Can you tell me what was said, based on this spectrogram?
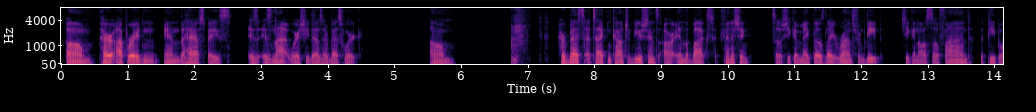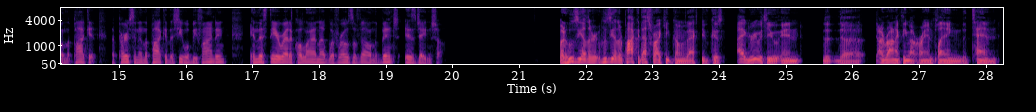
Um her operating in the half space is is not where she does her best work. Um her best attacking contributions are in the box finishing, so she can make those late runs from deep. She can also find the people in the pocket. The person in the pocket that she will be finding in this theoretical lineup with Rose Lavelle on the bench is Jaedyn Shaw. But who's the other who's the other pocket? That's where I keep coming back to because I agree with you in the the ironic thing about Rand playing the 10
